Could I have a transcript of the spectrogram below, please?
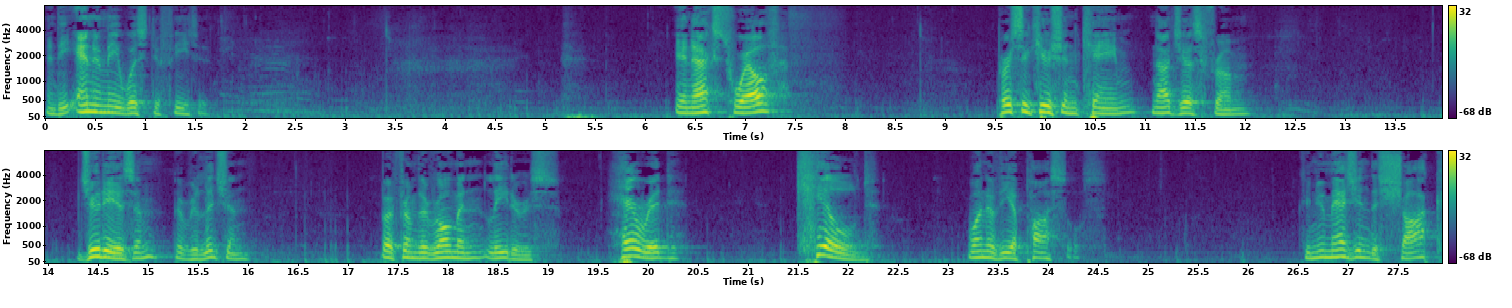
And the enemy was defeated. In Acts 12, persecution came not just from Judaism, the religion, but from the Roman leaders. Herod killed one of the apostles. Can you imagine the shock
